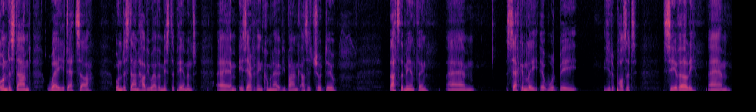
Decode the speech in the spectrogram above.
Understand where your debts are. Understand have you ever missed a payment? Um, is everything coming out of your bank as it should do? That's the main thing. Um, secondly, it would be your deposit. Save early. Um,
